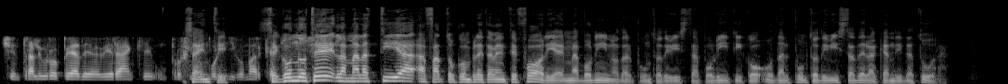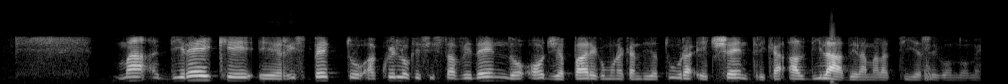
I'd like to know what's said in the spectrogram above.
Centrale Europea deve avere anche un profilo Senti, politico marcato. Secondo te la malattia ha fatto completamente fuori Emma Bonino dal punto di vista politico o dal punto di vista della candidatura? Ma direi che eh, rispetto a quello che si sta vedendo oggi appare come una candidatura eccentrica al di là della malattia, secondo me.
